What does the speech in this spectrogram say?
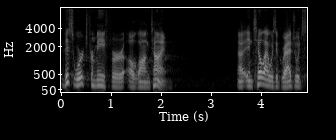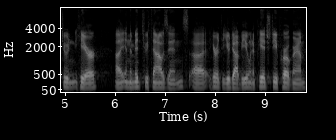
this worked for me for a long time. Uh, until I was a graduate student here uh, in the mid 2000s, uh, here at the UW in a PhD program,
